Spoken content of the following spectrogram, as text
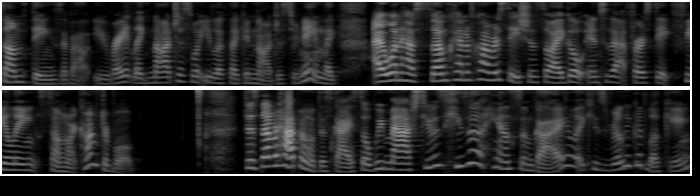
some things about you, right? Like not just what you look like and not just your name. Like I want to have some kind of conversation so I go into that first date feeling somewhat comfortable. This never happened with this guy. So we matched. He was he's a handsome guy. Like he's really good looking.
